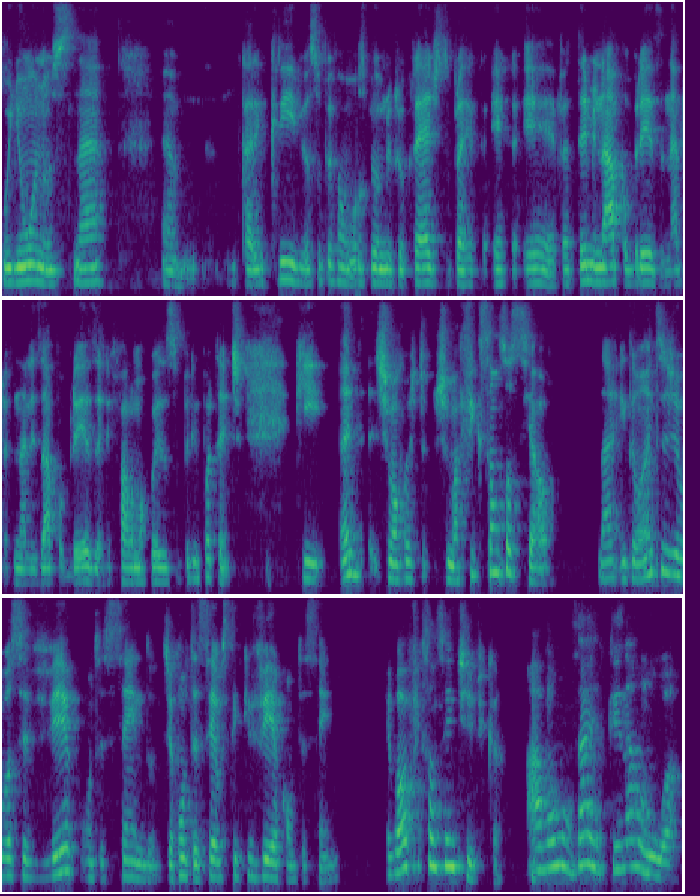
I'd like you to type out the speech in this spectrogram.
o Yunus, né? É, um cara incrível, super famoso pelo microcrédito para é, terminar a pobreza, né, para finalizar a pobreza, ele fala uma coisa super importante, que chama, chama ficção social. Né? Então, antes de você ver acontecendo, de acontecer, você tem que ver acontecendo. É igual a ficção científica. Ah, vamos, ah, ir na Lua.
